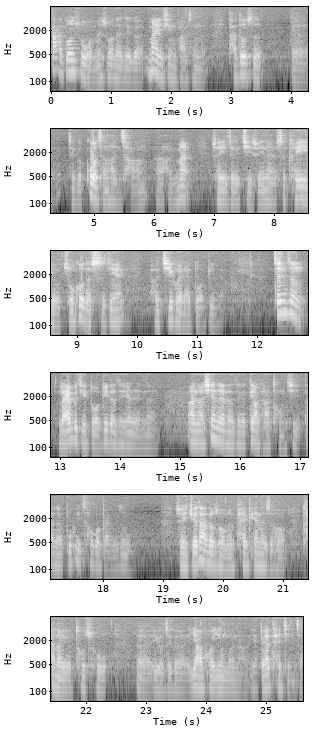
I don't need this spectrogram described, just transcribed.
大多数我们说的这个慢性发生的，它都是，呃，这个过程很长啊，很慢。所以这个脊髓呢是可以有足够的时间和机会来躲避的。真正来不及躲避的这些人呢，按照现在的这个调查统计，大概不会超过百分之五。所以绝大多数我们拍片的时候看到有突出，呃，有这个压迫硬膜囊，也不要太紧张。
